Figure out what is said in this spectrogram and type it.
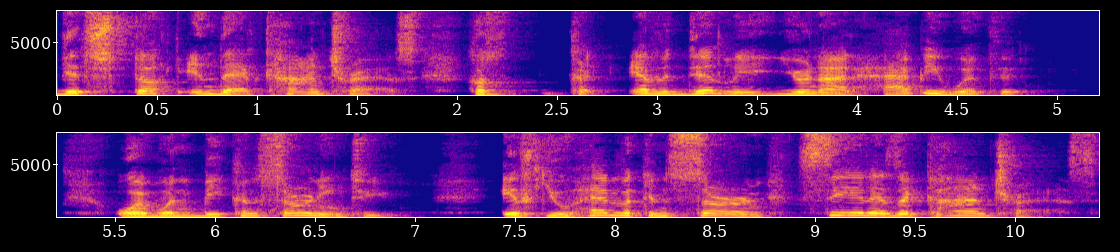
get stuck in that contrast because evidently you're not happy with it, or it wouldn't be concerning to you. If you have a concern, see it as a contrast.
